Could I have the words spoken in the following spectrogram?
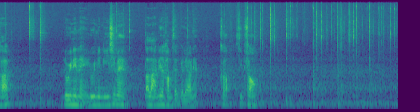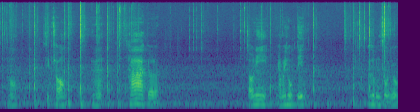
ครับ ลุยในไหนลุยในนี้ใช่ไหมตารางที่เราทำเสร็จไปแล้วเนี่ย ก็สิบช่อง 10 ช่องนะฮะถ้าเกิด เจ้านี่ยังไม่ถูกติ๊ก ก็คือเป็นศูนย์อยู่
